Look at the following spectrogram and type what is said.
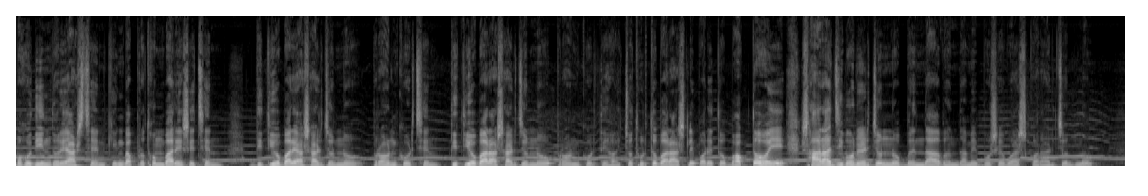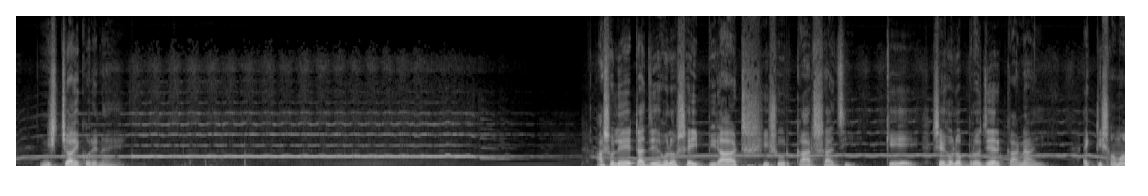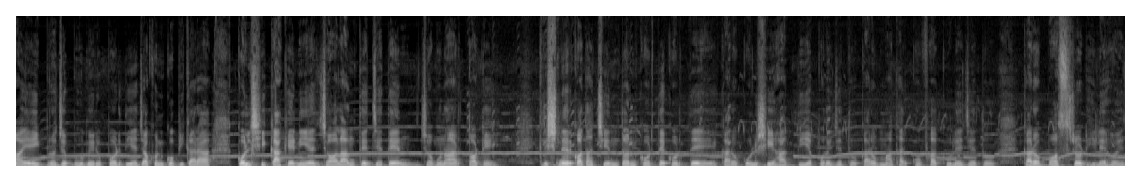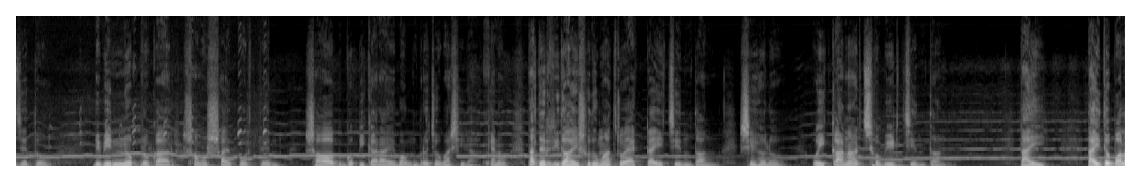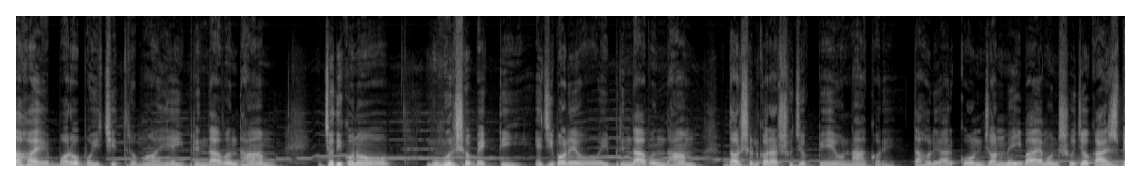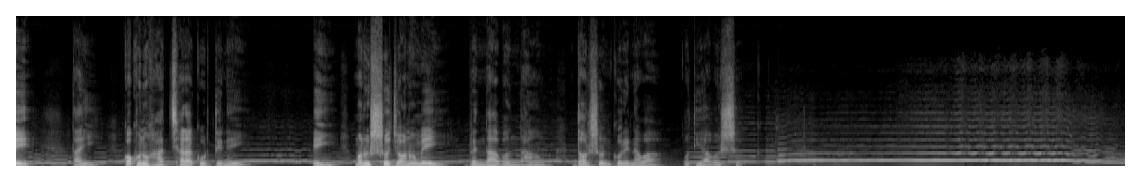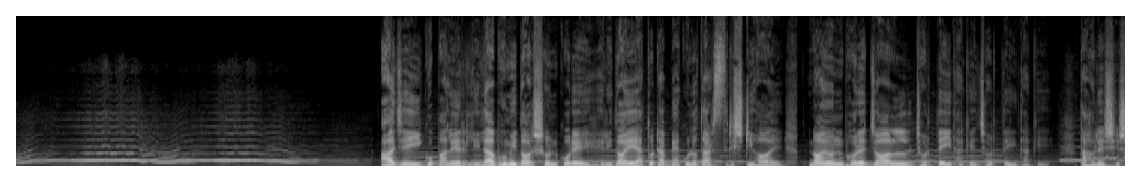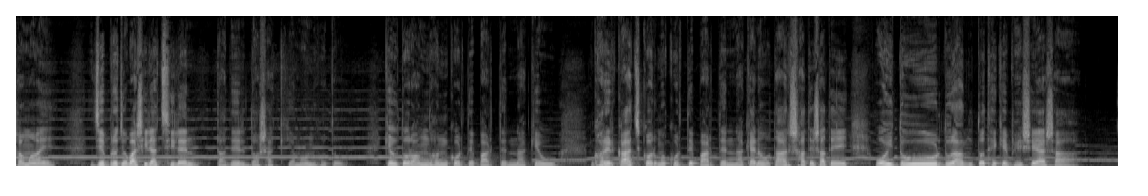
বহুদিন ধরে আসছেন কিংবা প্রথমবার এসেছেন, দ্বিতীয়বারে আসার জন্য প্রণ করছেন, তৃতীয়বার আসার জন্য প্রণ করতে হয়, চতুর্থবার আসলে পরে তো ভক্ত হয়ে সারা জীবনের জন্য বৃন্দাবন ধামে বসে বাস করার জন্য নিশ্চয় করে নেয়। আসলে এটা যে হলো সেই বিরাট শিশুর কারসাজি। কে? সে হলো ব্রজের কানাই। একটি সময় এই ব্রজভূমির উপর দিয়ে যখন গোপিকারা কলসি কাকে নিয়ে জল আনতে যেতেন যমুনার তটে, কৃষ্ণের কথা চিন্তন করতে করতে কারও কলসি হাত দিয়ে পড়ে যেত, কারও মাথার কোফা খুলে যেত, কারও বস্ত্র ঢিলে হয়ে যেত, বিভিন্ন প্রকার সমস্যায় পড়তেন সব গোপিকারা এবং ব্রজবাসীরা। কেন? তাদের হৃদয়ে শুধুমাত্র একটাই চিন্তন, সে হলো ওই কানার ছবির চিন্তন। তাই তাই তো বলা হয়, বড় বৈচিত্র্যময় এই বৃন্দাবন ধাম। যদি কোনো মুমূর্ষ ব্যক্তি এ জীবনেও এই বৃন্দাবন ধাম দর্শন করার সুযোগ পেয়েও না করে, তাহলে আর কোন জন্মেই বা এমন সুযোগ আসবে? তাই কখনো হাতছাড়া করতে নেই। এই মনুষ্য জনমেই বৃন্দাবন ধাম দর্শন করে নেওয়া অতি আবশ্যক। আজ এই গোপালের লীলাভূমি দর্শন করে হৃদয়ে এতটা ব্যাকুলতার সৃষ্টি হয়, নয়ন ভরে জল ঝরতেই থাকে ঝরতেই থাকে। তাহলে সে সময় যে ব্রজবাসীরা ছিলেন, তাদের দশা কেমন হতো? কেউ তো রন্ধন করতে পারতেন না, কেউ ঘরের কাজকর্ম করতে পারতেন না, কেন? তার সাথে সাথে ওই দূর দূরান্ত থেকে ভেসে আসা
